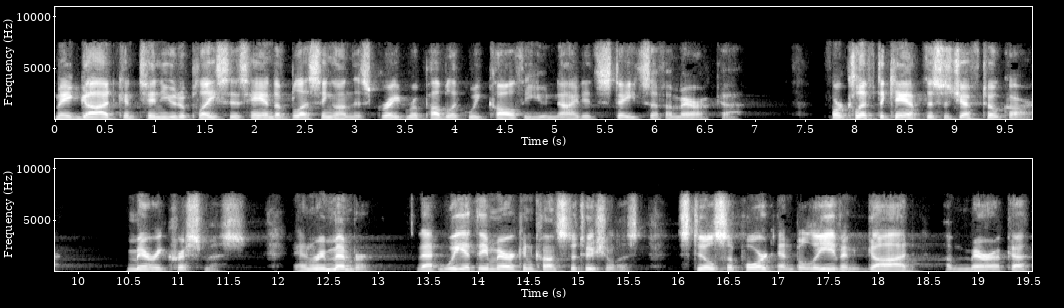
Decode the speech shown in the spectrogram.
May God continue to place his hand of blessing on this great republic we call the United States of America. For Cliff DeCamp, this is Jeff Tokar. Merry Christmas. And remember that we at the American Constitutionalist still support and believe in God, America,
